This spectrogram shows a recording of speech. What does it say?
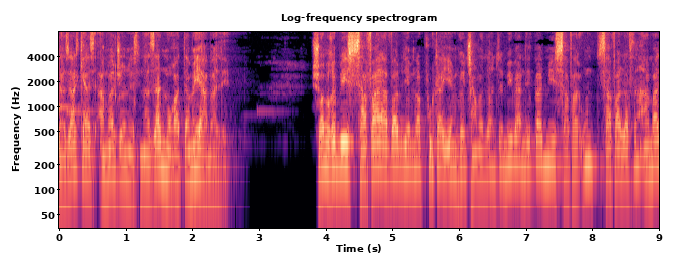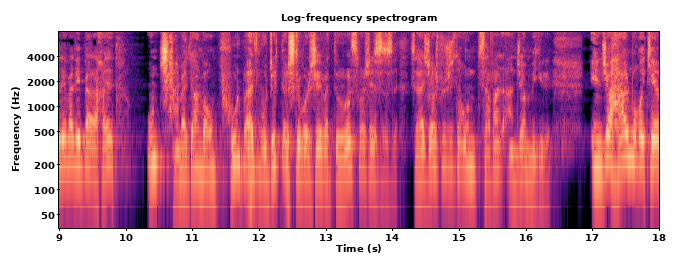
نظر که از عمل جا نیست نظر مقدمه عمله. شما می‌خواید به سفر اول بدید پول تهیه می‌کنید چمدانتون میبندید بعد میرید سفر. اون سفر رفتن عمله ولی بالاخره اون چمدان و اون پول باید وجود داشته باشه و درست باشه سرجاش باشه تا اون سفر انجام بگیره. اینجا هر موقع که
